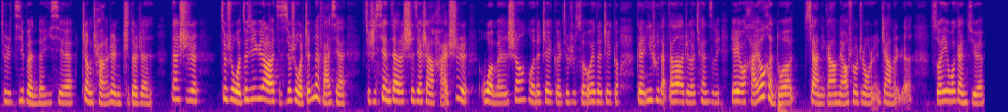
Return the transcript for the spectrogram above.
就是基本的一些正常认知的人。但是，就是我最近遇到了几次，就是我真的发现。就是现在的世界上，还是我们生活的这个，就是所谓的这个跟艺术打交道的这个圈子里，也有还有很多像你刚刚描述的这种人这样的人。所以我感觉，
